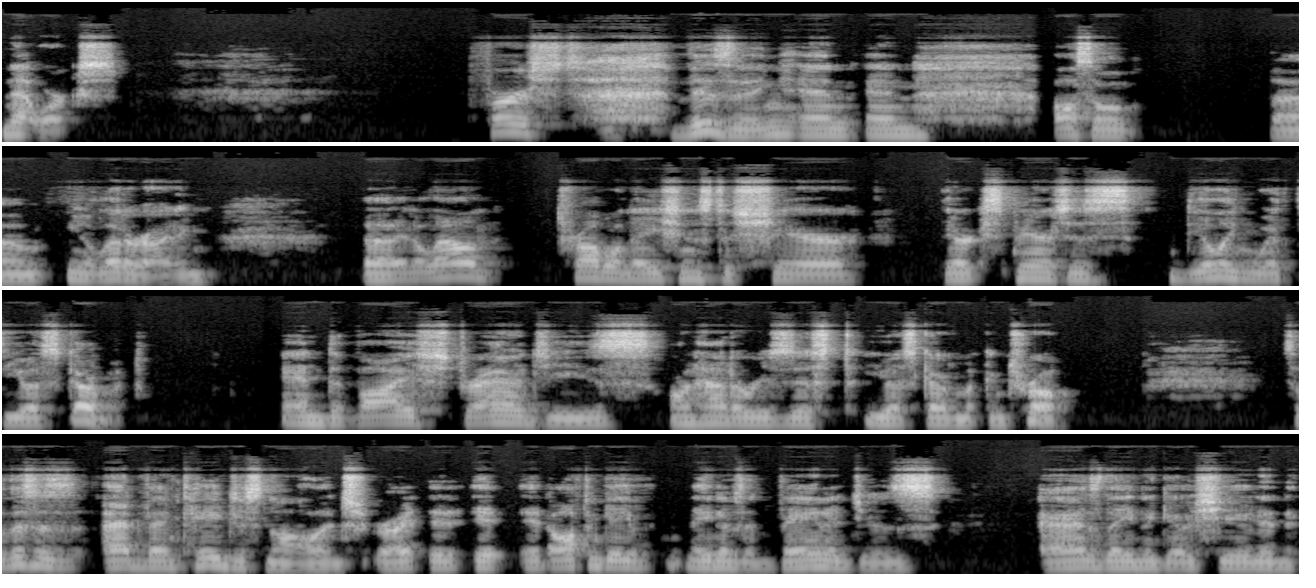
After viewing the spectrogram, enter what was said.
networks. First, visiting and and also um, you know letter writing, uh, it allowed tribal nations to share their experiences dealing with the U.S. government and devise strategies on how to resist U.S. government control. So this is advantageous knowledge, right? It, it, it often gave natives advantages as they negotiated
